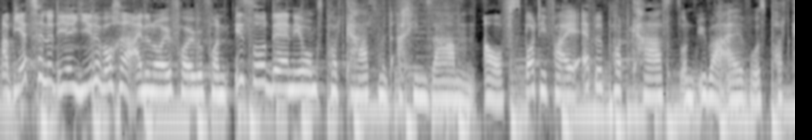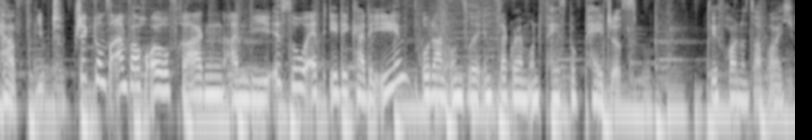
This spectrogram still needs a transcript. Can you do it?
Ab jetzt findet ihr jede Woche eine neue Folge von Isso, der Ernährungspodcast mit Achim Sam auf Spotify, Apple Podcasts und überall, wo es Podcasts gibt. Schickt uns einfach eure Fragen an die isso.edeka.de oder an unsere Instagram- und Facebook-Pages. Wir freuen uns auf euch.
